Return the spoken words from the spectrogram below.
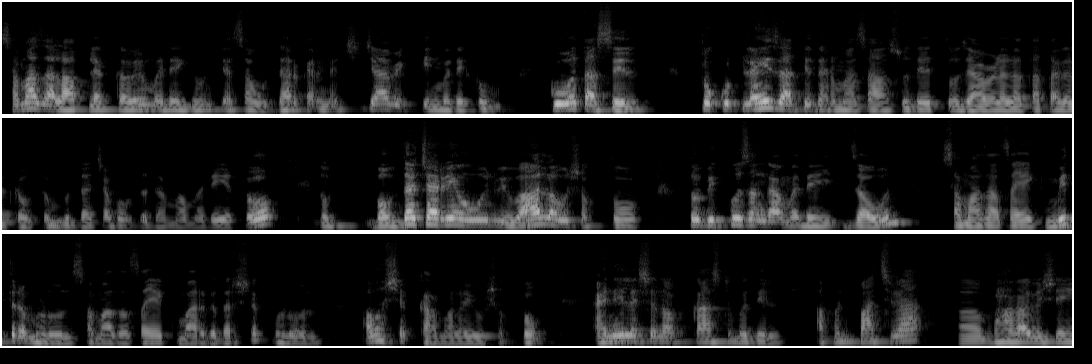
समाजाला आपल्या कवेमध्ये घेऊन त्याचा उद्धार करण्याची ज्या व्यक्तींमध्ये कुवत असेल तो कुठल्याही जाती धर्माचा असू देत तो ज्या वेळेला तथागत गौतम बुद्धाच्या बौद्ध धर्मामध्ये येतो तो बौद्धाचार्य होऊन विवाह लावू शकतो तो भिक्खू संघामध्ये जाऊन समाजाचा एक मित्र म्हणून समाजाचा एक मार्गदर्शक म्हणून आवश्यक कामाला येऊ शकतो. अॅनिलेशन ऑफ कास्ट मधील आपण पाचव्या भागाविषयी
